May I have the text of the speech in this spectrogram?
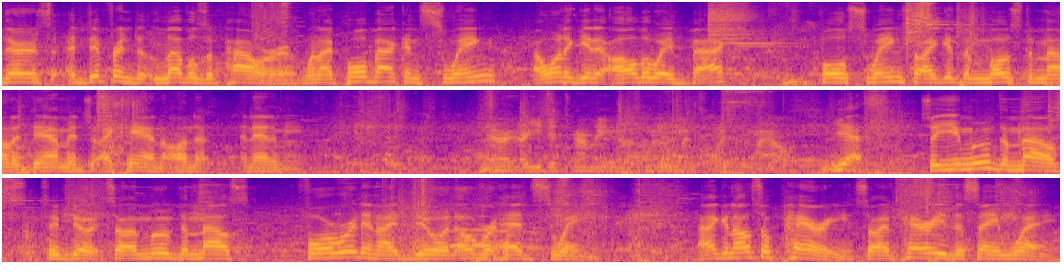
there's a different levels of power. When I pull back and swing, I want to get it all the way back, full swing, so I get the most amount of damage I can on an enemy. Are, are you determining those movements with the mouse? Yes. So you move the mouse to do it. So I move the mouse forward and I do an overhead swing. I can also parry. So I parry the same way.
